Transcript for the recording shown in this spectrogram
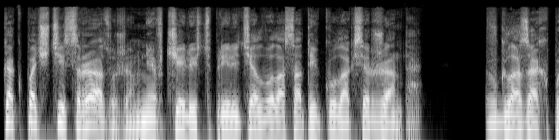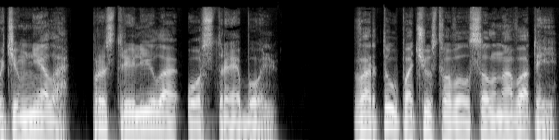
как почти сразу же мне в челюсть прилетел волосатый кулак сержанта. В глазах потемнело, прострелила острая боль. Во рту почувствовал солоноватый,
